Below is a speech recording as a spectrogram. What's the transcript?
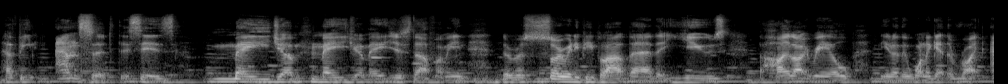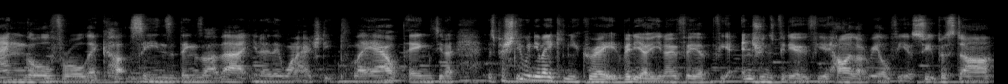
have been answered. This is major, major, major stuff. I mean, there are so many people out there that use the highlight reel. You know, they want to get the right angle for all their cutscenes and things like that. You know, they want to actually play out things. You know, especially when you're making your created video. You know, for your for your entrance video, for your highlight reel, for your superstar,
